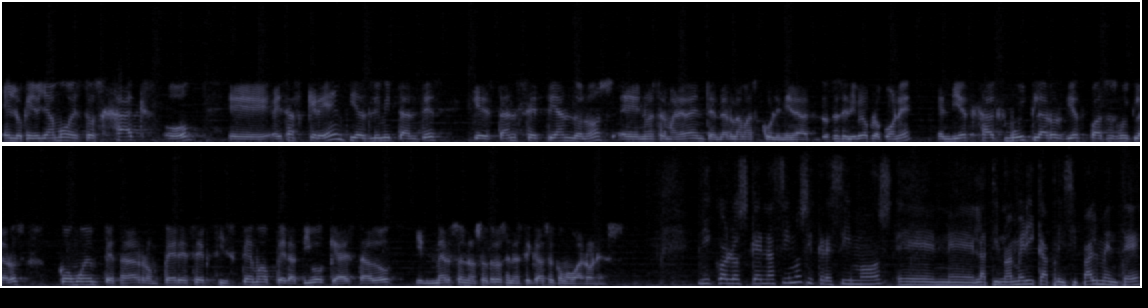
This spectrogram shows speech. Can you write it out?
en lo que yo llamo estos hacks o eh, esas creencias limitantes que están seteándonos eh, nuestra manera de entender la masculinidad. Entonces el libro propone en 10 hacks muy claros, 10 pasos muy claros, cómo empezar a romper ese sistema operativo que ha estado inmerso en nosotros, en este caso como varones. Nico, los que nacimos y crecimos en eh, Latinoamérica principalmente,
